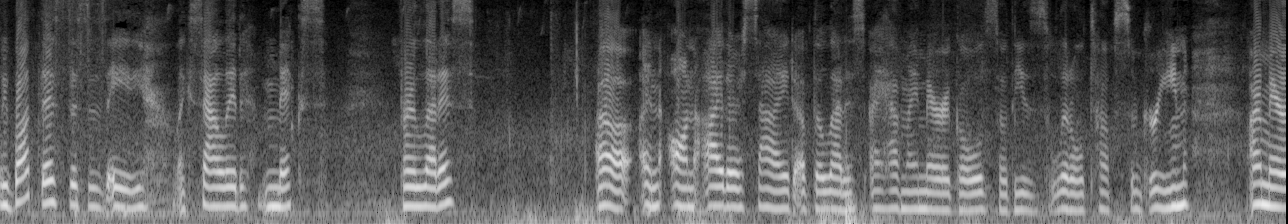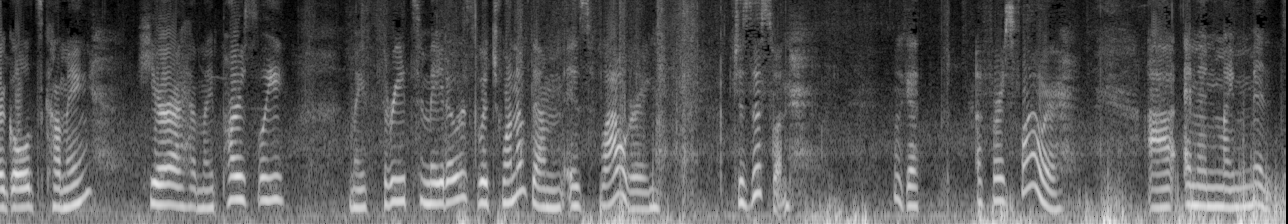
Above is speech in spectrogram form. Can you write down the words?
We bought this. This is a like salad mix for lettuce. Uh, and on either side of the lettuce, I have my marigolds. So these little tufts of green are marigolds coming. Here I have my parsley, my three tomatoes, which one of them is flowering, which is this one. Look at a first flower. Uh, and then my mint,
